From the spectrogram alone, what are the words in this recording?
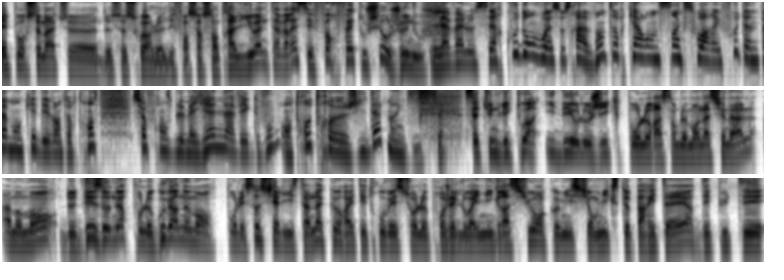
Et pour ce match euh, de ce soir, le défenseur central Johan Tavares est forfait touché au genou. Laval au cerf, coup d'envoi, ce sera à 20h45 soir et foot à ne pas manquer dès 20h30 sur France Bleu Mayenne avec vous, entre autres Gilda Mingui. C'est une victoire idéologique pour le Rassemblement national, un moment de déshonneur pour le gouvernement. Pour les socialistes, un accord a été trouvé sur le projet de loi immigration en commission mixte paritaire. Députés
